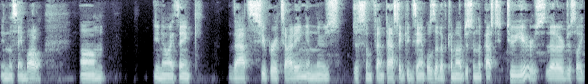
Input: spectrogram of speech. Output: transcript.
in the same bottle. Um, you know, I think that's super exciting. And there's just some fantastic examples that have come out just in the past two years that are just like,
